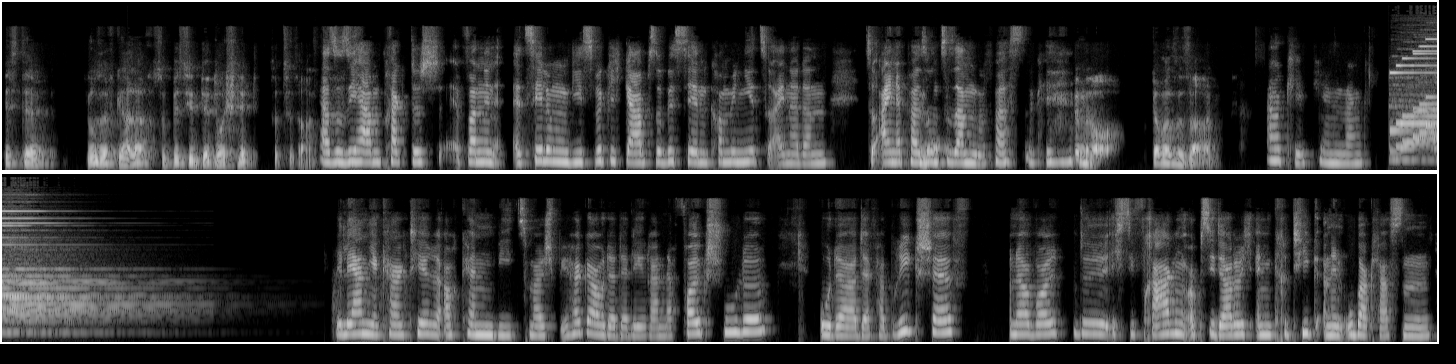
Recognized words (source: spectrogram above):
ist der Josef Gerlach so ein bisschen der Durchschnitt sozusagen. Also Sie haben praktisch von den Erzählungen, die es wirklich gab, so ein bisschen kombiniert zu einer dann zu einer Person genau. zusammengefasst. Okay. Genau, kann man so sagen. Okay, vielen Dank. Wir lernen ja Charaktere auch kennen, wie zum Beispiel Höcker oder der Lehrer an der Volksschule oder der Fabrikchef. Und da wollte ich Sie fragen, ob Sie dadurch eine Kritik an den Oberklassen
